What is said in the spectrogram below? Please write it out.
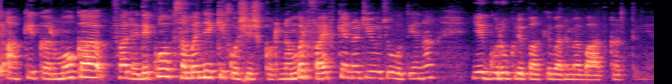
आपके कर्मों का फल है। देखो, आप समझने की कोशिश करो। नंबर फाइव की एनर्जी जो होती है ना, ये गुरु कृपा के बारे में बात करती है।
